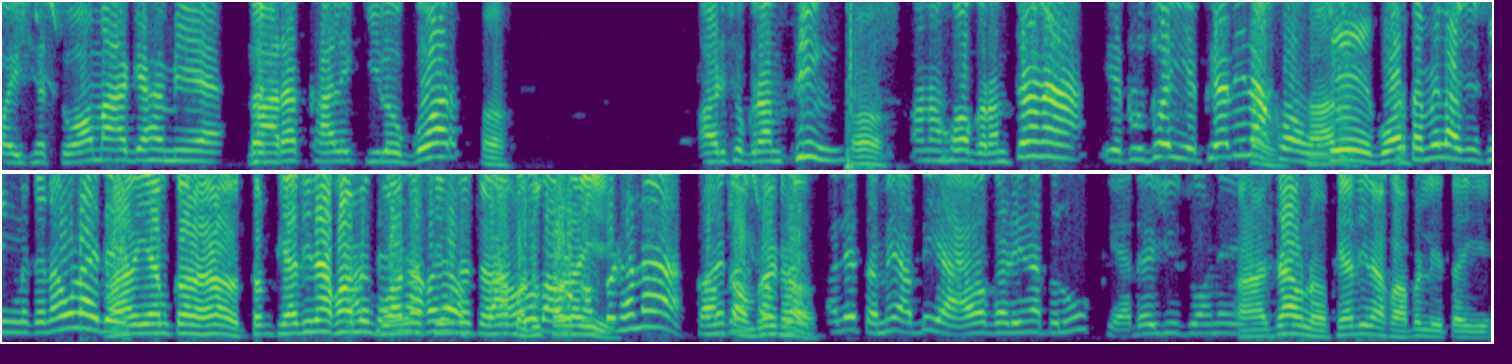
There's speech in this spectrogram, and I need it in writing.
પૈસા સો માંગ્યા મેં. મારા ખાલી કિલો ગોળ હા. અઢીસો ગ્રામ સિંગ અને સો ગ્રામ ચણા એટલું જોઈએ ફેદી નાખવા એ ગોળ તમે લાવજો સિંગ ને ચણા હું દે. એમ કર તમે ફેદી નાખો અમે ગોળના સિંગ ને ચણા બધું complete અલે તમે અભી આવા ઘડી ના પેલું ફેદાઈ ગયું જોને હા જાવ ને ફેદી નાખો આપણે લેતા આવીએ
